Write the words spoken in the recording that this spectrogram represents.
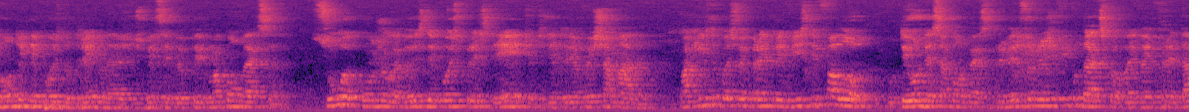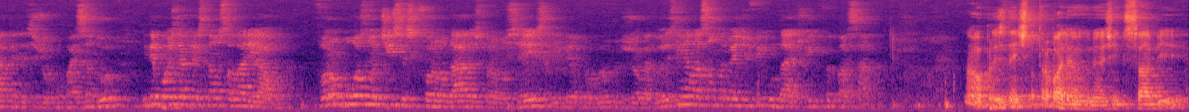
Ontem depois do percebeu que teve uma conversa sua com os jogadores, depois o presidente, a diretoria foi chamada. Marquinhos depois foi para a entrevista e falou o teor dessa conversa. Primeiro sobre as dificuldades que o Havaí vai enfrentar tendo esse jogo com o Paysandu e depois da questão salarial. Foram boas notícias que foram dadas para vocês, para o grupo de jogadores, em relação também à dificuldade, o que foi passado? Não, o presidente está trabalhando, né? A gente sabe,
